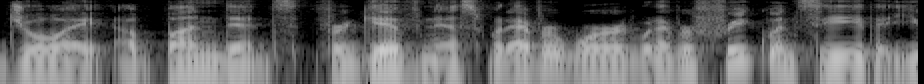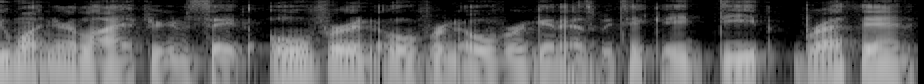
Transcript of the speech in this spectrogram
joy, abundance, forgiveness, whatever word, whatever frequency that you want in your life. You're going to say it over and over and over again as we take a deep breath in.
